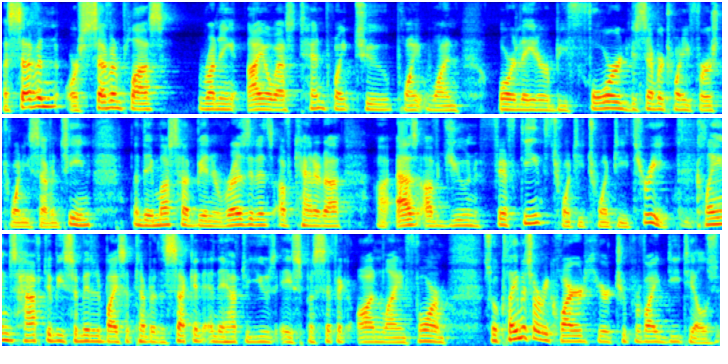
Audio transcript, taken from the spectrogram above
a 7 or 7 Plus running iOS 10.2.1 or later before December 21st, 2017, and they must have been residents of Canada uh, as of June 15th, 2023. Claims have to be submitted by September the 2nd and they have to use a specific online form. So claimants are required here to provide details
